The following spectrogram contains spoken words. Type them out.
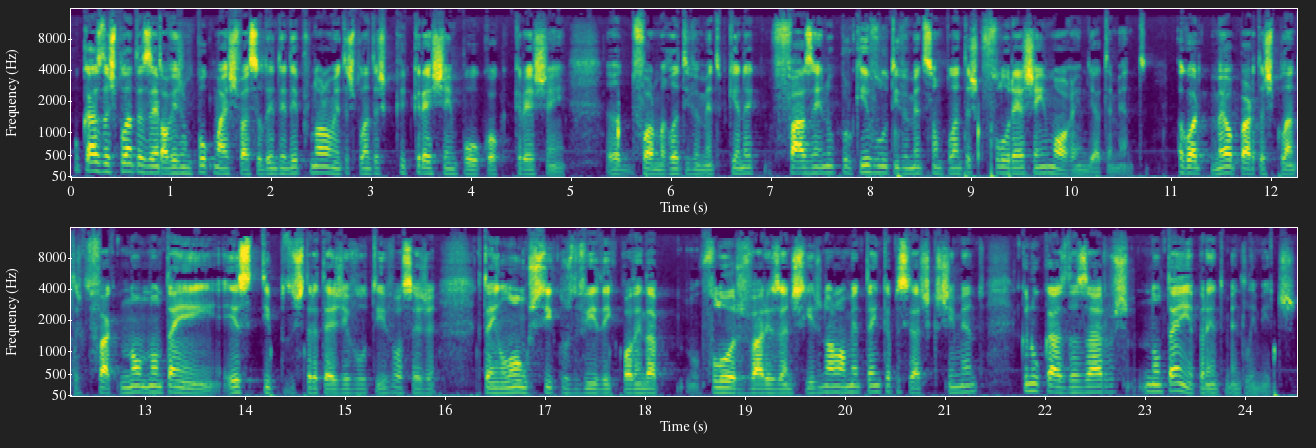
O caso das plantas é talvez um pouco mais fácil de entender, porque normalmente as plantas que crescem pouco ou que crescem eh, de forma relativamente pequena fazem-no porque evolutivamente são plantas que florescem e morrem imediatamente. Agora, a maior parte das plantas que de facto não, não têm esse tipo de estratégia evolutiva, ou seja, que têm longos ciclos de vida e que podem dar flores vários anos seguidos, normalmente têm capacidades de crescimento que no caso das árvores não têm aparentemente limites.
